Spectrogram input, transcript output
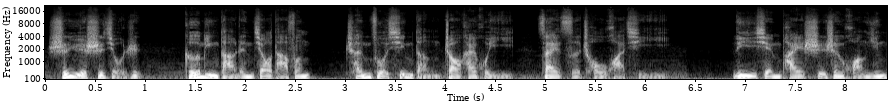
十月十九日，革命党人焦达峰、陈作新等召开会议，再次筹划起义。立宪派士绅黄英、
